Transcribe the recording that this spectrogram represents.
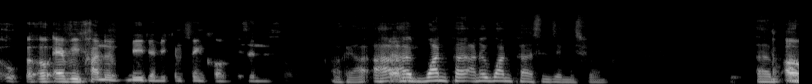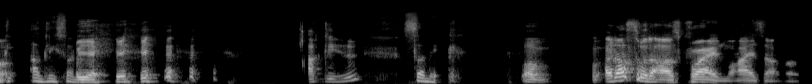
oh, oh, every kind of medium you can think of is in this film. Okay, I, I Um, heard one per. I know one person's in this film. Um, Oh. ugly, ugly Sonic. Yeah. Ugly who? Sonic. well, and I saw that I was crying my eyes out, bro.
